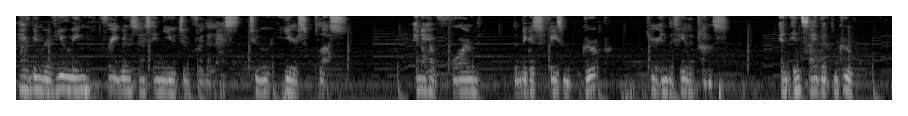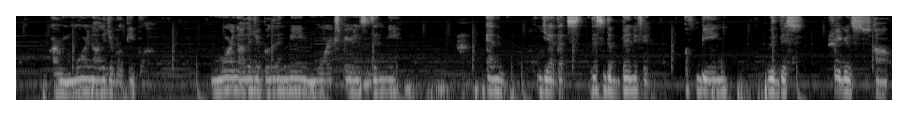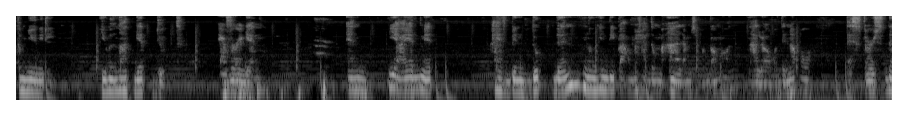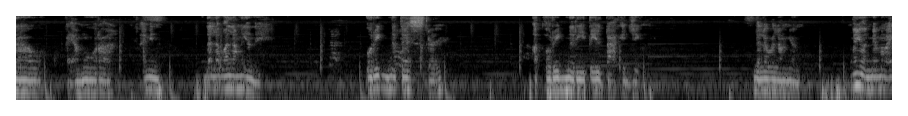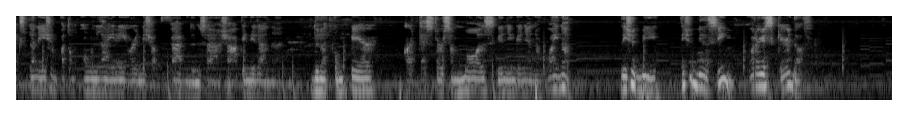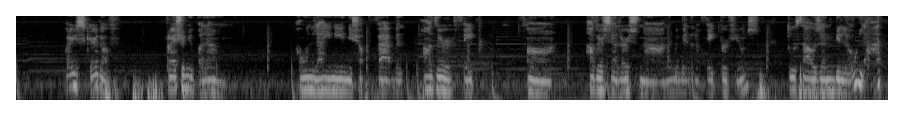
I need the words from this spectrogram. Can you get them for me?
I have been reviewing fragrances in YouTube for the last two years plus, and I have formed the biggest Facebook group here in the Philippines. And inside that group are more knowledgeable people. More knowledgeable than me, more experienced than me. And yeah, that's that's the benefit of being with this fragrance uh, community. You will not get duped ever again. And yeah, I admit, I have been duped din nung hindi pa ako masyadong maalam sa pabangon. Naloko din ako. Testers daw, kay Amora. I mean, dalawa lang yan eh. Orig na tester at orig na retail packaging. Dalawa lang yun. Ngayon, may mga explanation pa tong online or the shop fab dun sa Shopee nila na do not compare our tester sa malls, ganyan-ganyan. Why not? They should be they should be the same. What are you scared of? What are you scared of? Presyo nyo pa lang. Online ni Shop Fab and other fake uh, other sellers na nagbebenta ng fake perfumes 2,000 below lahat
